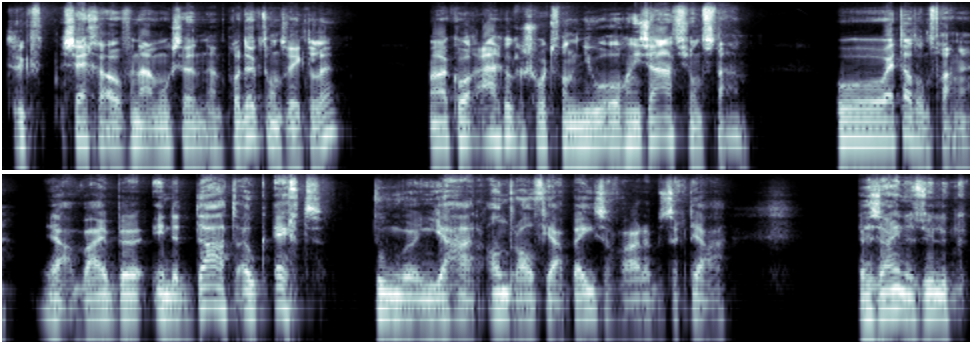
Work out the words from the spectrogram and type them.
natuurlijk zeggen over, nou, we moesten een product ontwikkelen. Maar ik hoor eigenlijk ook een soort van nieuwe organisatie ontstaan. Hoe werd dat ontvangen? Ja, wij hebben inderdaad ook echt, toen we een jaar, anderhalf jaar bezig waren, hebben gezegd, ja, we zijn natuurlijk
